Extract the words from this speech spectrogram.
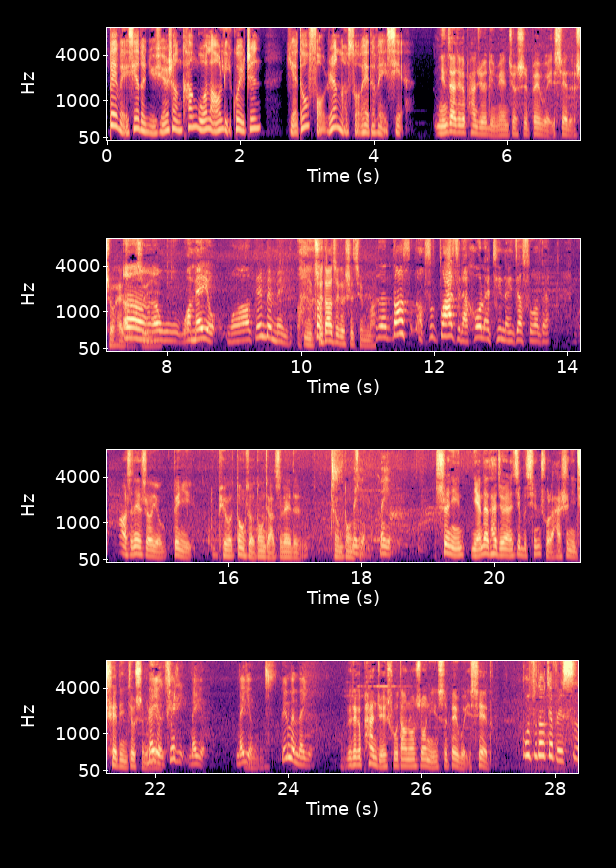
被猥亵的女学生康国老、李桂珍，也都否认了所谓的猥亵。您在这个判决里面就是被猥亵的受害者之一。嗯，我没有，我根本没有。你知道这个事情吗？当时老师抓起来，后来听人家说的。老师那时候有对你，比如动手动脚之类的这种动作？没有，没有。是您年代太久远记不清楚了，还是你确定就是没有？没有，确定没有，没有，根本没有。这个判决书当中说您是被猥亵的。不知道这回事，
